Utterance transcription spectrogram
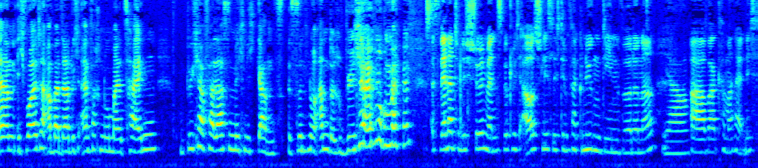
Ähm, ich wollte aber dadurch einfach nur mal zeigen, Bücher verlassen mich nicht ganz. Es sind nur andere Bücher im Moment. Es wäre natürlich schön, wenn es wirklich ausschließlich dem Vergnügen dienen würde, ne? Ja. Aber kann man halt nicht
